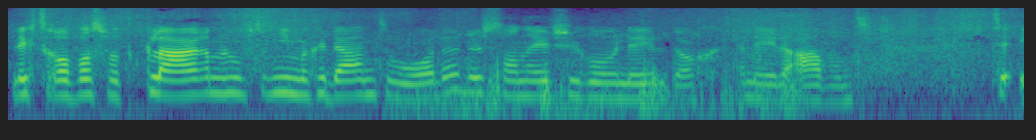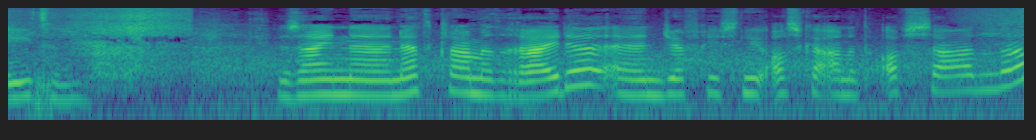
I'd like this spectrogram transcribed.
ligt er alvast wat klaar en dan hoeft het niet meer gedaan te worden. Dus dan heeft ze gewoon de hele dag en de hele avond te eten. We zijn uh, net klaar met rijden en Jeffrey is nu Aska aan het afzadelen.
